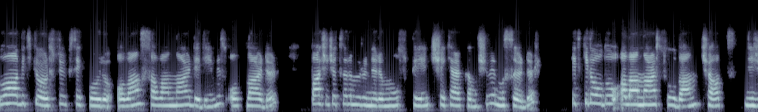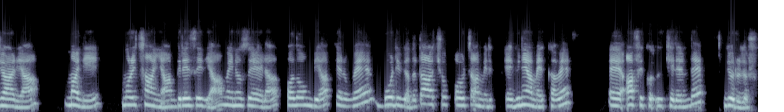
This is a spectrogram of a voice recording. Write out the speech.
Doğal bitki örtüsü yüksek boylu olan savanlar dediğimiz otlardır. Başlıca tarım ürünleri muz, pirinç, şeker kamışı ve mısırdır. Etkili olduğu alanlar Sudan, Çat, Nijerya, Mali, Moritanya, Brezilya, Venezuela, Kolombiya, Peru ve Bolivya'da daha çok Orta Amerika, e, Güney Amerika ve e, Afrika ülkelerinde görülür.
